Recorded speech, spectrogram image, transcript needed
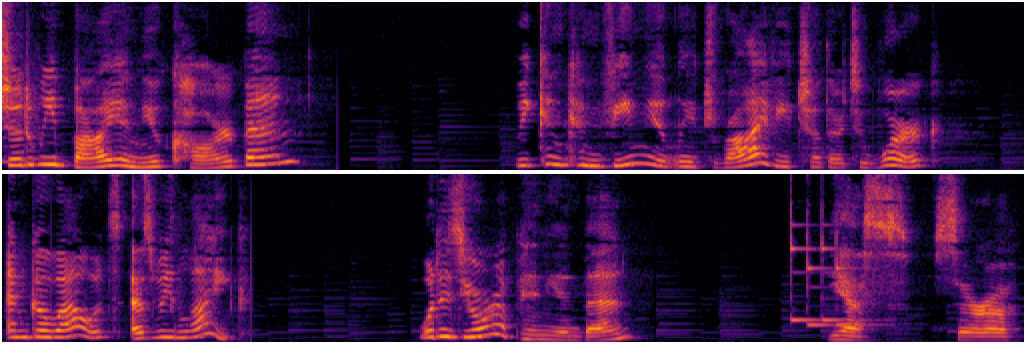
Should we buy a new car, Ben? We can conveniently drive each other to work and go out as we like. What is your opinion, Ben? Yes, Sarah.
